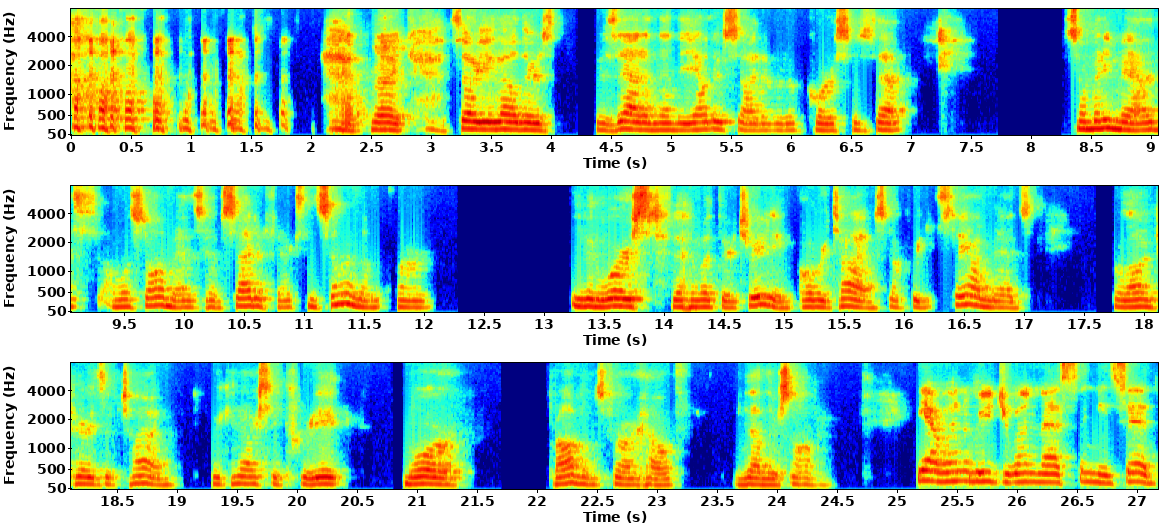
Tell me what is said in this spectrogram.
right. So you know there's there's that. And then the other side of it, of course, is that so many meds, almost all meds, have side effects, and some of them are even worse than what they're treating over time. So if we stay on meds for long periods of time, we can actually create more problems for our health than they're solving. Yeah, I want to read you one last thing he said.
